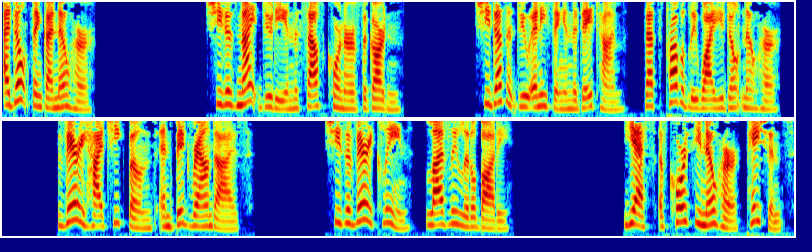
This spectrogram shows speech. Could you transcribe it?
I don't think I know her. She does night duty in the south corner of the garden. She doesn't do anything in the daytime, that's probably why you don't know her. Very high cheekbones and big round eyes. She's a very clean, lively little body. Yes, of course you know her, Patience,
